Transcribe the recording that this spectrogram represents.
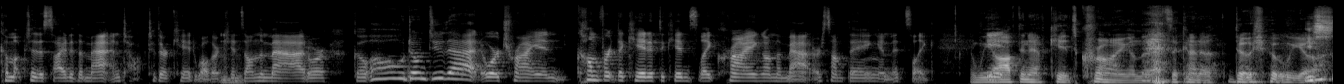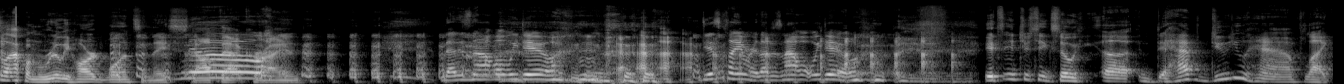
come up to the side of the mat and talk to their kid while their kid's on the mat or go, "Oh, don't do that," or try and comfort the kid if the kid's like crying on the mat or something and it's like And we it- often have kids crying on the. That's the kind of dojo we are. you slap them really hard once, and they stop No. that crying. that is not what we do. Disclaimer, that is not what we do. it's interesting. So, uh, have do you have like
